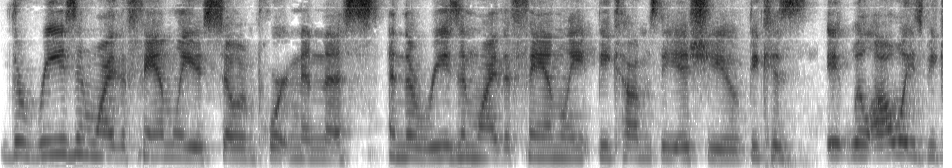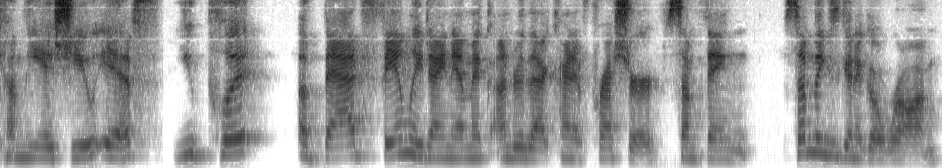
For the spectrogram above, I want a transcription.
the reason why the family is so important in this and the reason why the family becomes the issue, because it will always become the issue if you put a bad family dynamic under that kind of pressure, something something's going to go wrong.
